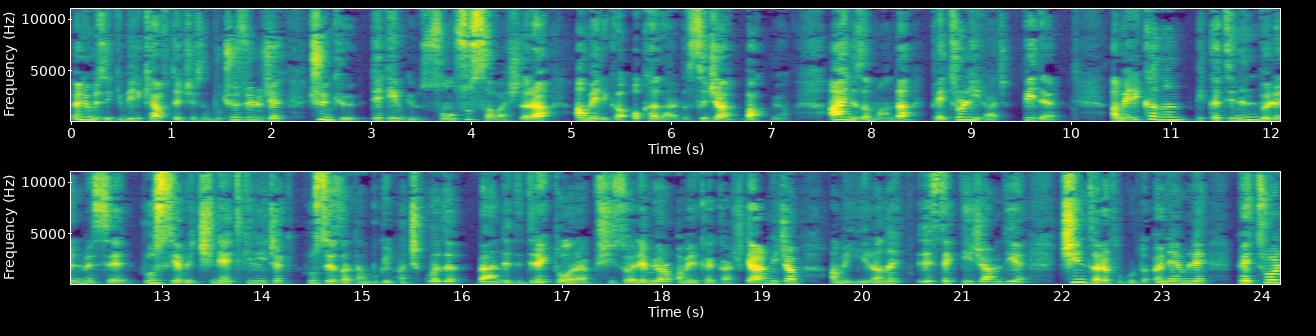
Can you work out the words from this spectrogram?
Önümüzdeki 1-2 hafta içerisinde bu çözülecek. Çünkü dediğim gibi sonsuz savaşlara Amerika o kadar da sıcak bakmıyor. Aynı zamanda petrol ihraç bir de Amerika'nın dikkatinin bölünmesi Rusya ve Çin'i etkileyecek. Rusya zaten bugün açıkladı. Ben dedi direkt olarak bir şey söylemiyorum. Amerika'ya karşı gelmeyeceğim ama İran'ı destekleyeceğim diye. Çin tarafı burada önemli. Petrol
